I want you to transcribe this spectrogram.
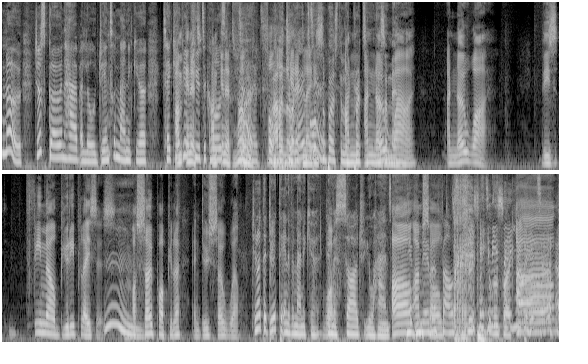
No, just go and have a little gentle manicure. Take care I'm of your in it. cuticles. I'm in it. Do No. it. Full. I I don't know. get it, Hands are ladies. supposed to look I, pretty I know as a man. why. I know why these female beauty places Hmm. are so popular and do so well. Do you know what they do at the end of a manicure? They massage your hands. Oh, You've I'm never sold. felt anything better. I'm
